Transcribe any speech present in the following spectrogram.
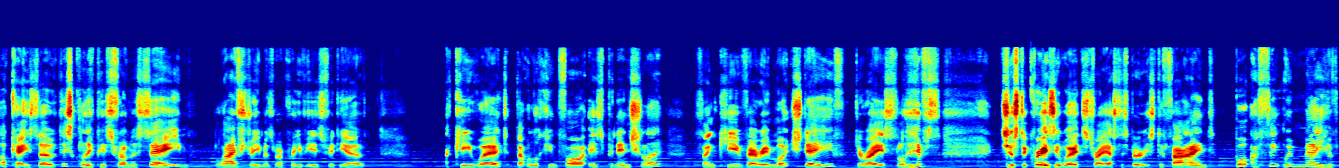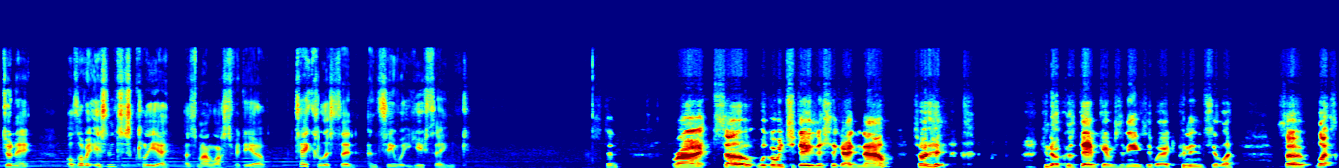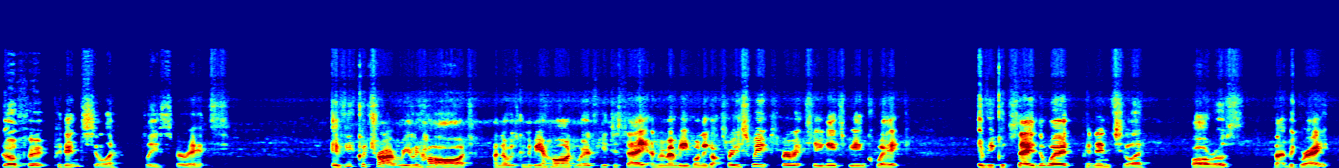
Okay, so this clip is from the same live stream as my previous video. A keyword that we're looking for is peninsula. Thank you very much, Dave. Darius lives. Just a crazy word to try ask the spirits to find, but I think we may have done it, although it isn't as clear as my last video. Take a listen and see what you think. Right, so we're going to do this again now. So, you know, because Dave gave us an easy word, peninsula. So let's go for peninsula, please, spirits. If you could try really hard, I know it's going to be a hard word for you to say. And remember, you've only got three sweep spirits, so you need to be in quick. If you could say the word peninsula for us, that'd be great.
